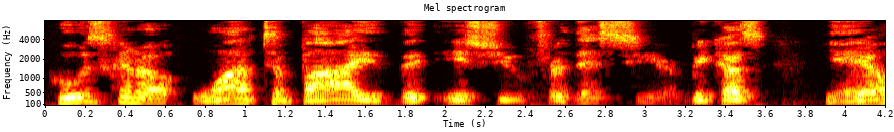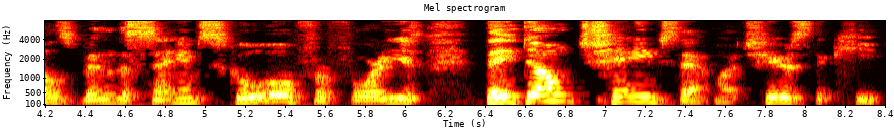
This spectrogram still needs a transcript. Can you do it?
who's going to want to buy the issue for this year? Because Yale's been the same school for 40 years. They don't change that much. Here's the key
